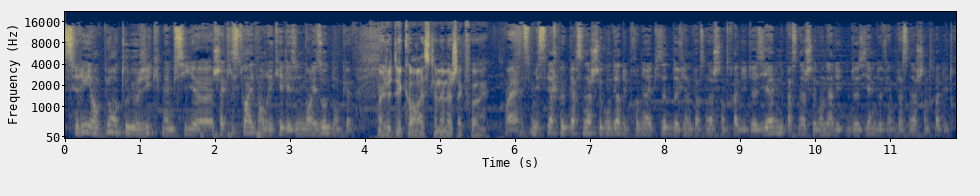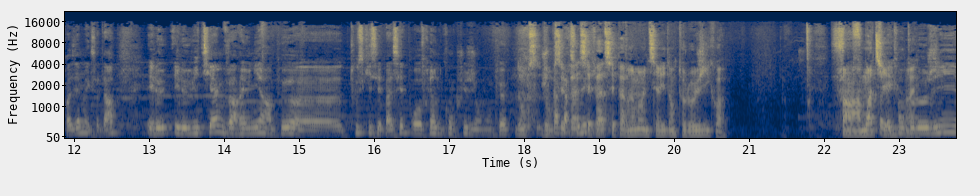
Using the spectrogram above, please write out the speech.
série un peu anthologique, même si euh, chaque histoire est imbriquée les unes dans les autres. Donc, euh, ouais, le décor reste le même à chaque fois. Ouais, ouais mais c'est-à-dire que le personnage secondaire du premier épisode devient le personnage central du deuxième, le personnage secondaire du deuxième devient le personnage central du troisième, etc. Et le, et le huitième va réunir un peu euh, tout ce qui s'est passé pour offrir une conclusion. Donc, donc c'est pas, c'est pas, pas, vraiment une série d'anthologie, quoi. Enfin, à moitié. Avec l'anthologie.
